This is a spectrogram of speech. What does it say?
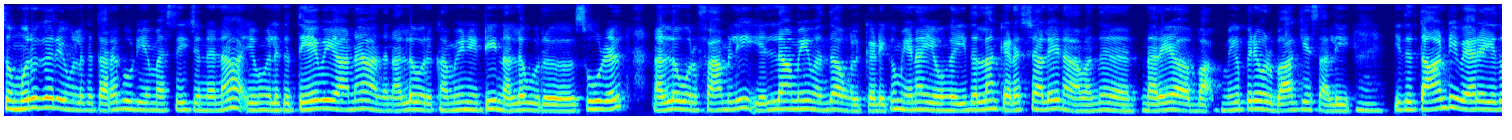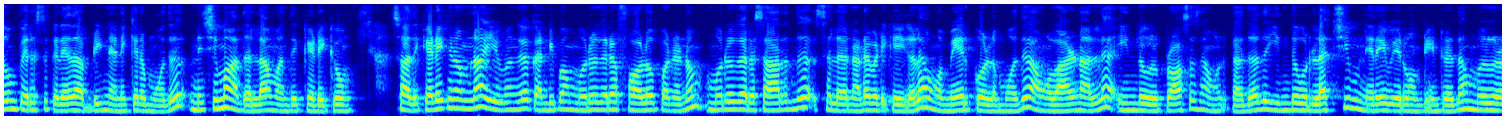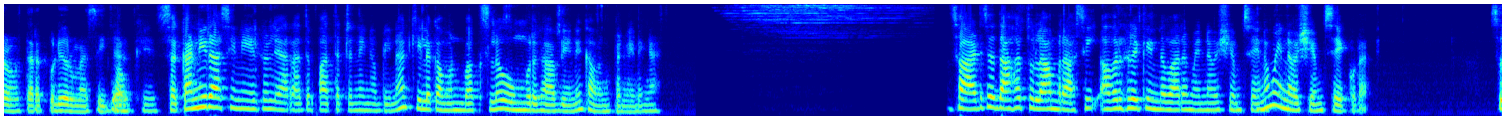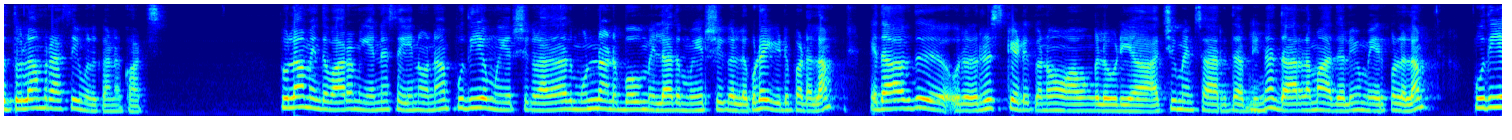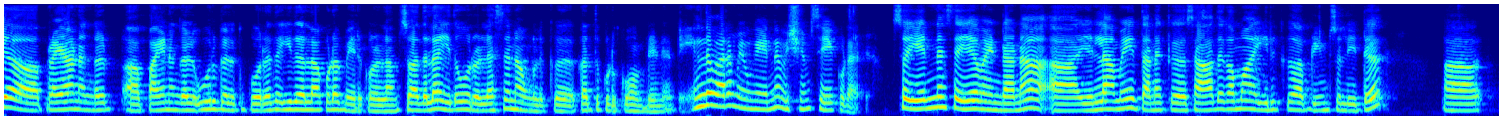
ஸோ முருகர் இவங்களுக்கு தரக்கூடிய மெசேஜ் என்னன்னா இவங்களுக்கு தேவையான அந்த நல்ல ஒரு கம்யூனிட்டி நல்ல ஒரு சூழல் நல்ல ஒரு ஃபேமிலி எல்லாமே வந்து அவங்களுக்கு கிடைக்கும். ஏன்னா இவங்க இதெல்லாம் கிடைச்சாலே நான் வந்து நிறைய பா- மிகப்பெரிய ஒரு பாக்கியசாலி. இது தாண்டி வேற எதுவும் பெருசு கிடையாது அப்படின்னு நினைக்கிற போது நிச்சயமா அதெல்லாம் வந்து கிடைக்கும். ஸோ அது கிடைக்கணும்னா இவங்க கண்டிப்பா முருகரை ஃபாலோ பண்ணணும். முருகரை சார்ந்து சில நடவடிக்கைகளை அவங்க மேற்கொள்ளும் போது அவங்க வாழ்நாள்ல இந்த ஒரு ப்ராசஸ் அவங்களுக்கு அதாவது இந்த ஒரு லட்சியம் நிறைவேறும் அப்படின்றது தான் முருகர் அவங்க தரக்கூடிய ஒரு மெசேஜா ஓகே ஸோ கன்னிராசி நேர்கள் யாராவது பார்த்துட்டு இருந்தீங்க அப்படின்னா கீழே கமெண்ட் பாக்ஸ்ல ஓம் முருகா அப்படின்னு கமெண்ட் பண்ணிடுங்க. ஸோ அடுத்ததாக துலாம் ராசி. அவர்களுக்கு இந்த வாரம் என்ன விஷயம் செய்யணும் என்ன விஷயம் செய்யக்கூடாது ஸோ துலாம் ராசி உங்களுக்கான கார்ட்ஸ் துலாம் இந்த வாரம் என்ன செய்யணும்னா புதிய முயற்சிகள் அதாவது முன் அனுபவம் இல்லாத முயற்சிகள்ல கூட ஈடுபடலாம். ஏதாவது ஒரு ரிஸ்க் எடுக்கணும் அவங்களுடைய அச்சீவ்மெண்ட்ஸ் ஆறுது அப்படின்னா தாராளமா அதிலையும் மேற்கொள்ளலாம். புதிய பிரயாணங்கள் பயணங்கள் ஊர்களுக்கு போறது இதெல்லாம் கூட மேற்கொள்ளலாம். ஸோ அதெல்லாம் ஏதோ ஒரு லெசன் அவங்களுக்கு கற்றுக் கொடுக்கும் அப்படின்னு இந்த வாரம் இவங்க என்ன விஷயம் செய்யக்கூடாது? ஸோ என்ன செய்ய வேண்டாம்னா எல்லாமே தனக்கு சாதகமா இருக்கு அப்படின்னு சொல்லிட்டு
